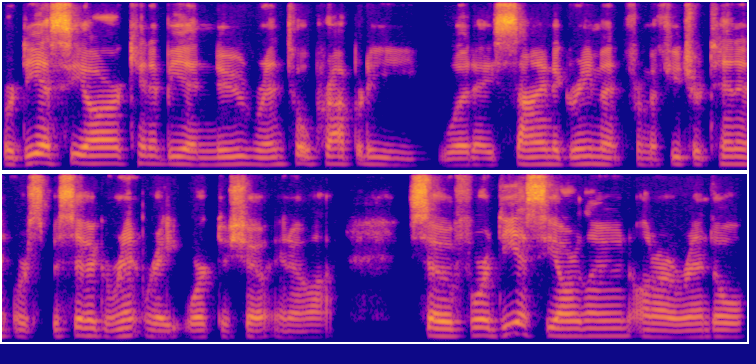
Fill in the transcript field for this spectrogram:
For DSCR, can it be a new rental property? Would a signed agreement from a future tenant or specific rent rate work to show NOI? So for a DSCR loan on our rental,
